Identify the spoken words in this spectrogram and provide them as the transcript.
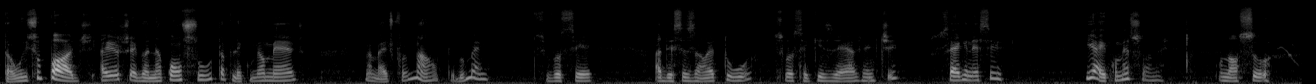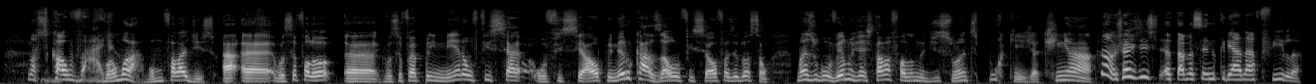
então isso pode. Aí eu chegando na consulta, falei com o meu médico, meu médico falou, não, tudo bem. Se você, a decisão é tua, se você quiser, a gente segue nesse. E aí começou, né? O nosso, nosso calvário. Vamos lá, vamos falar disso. Ah, é, você falou é, que você foi a primeira oficial, oficial, primeiro casal oficial a fazer doação. Mas o governo já estava falando disso antes, por quê? Já tinha. Não, já eu estava sendo criada a fila,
